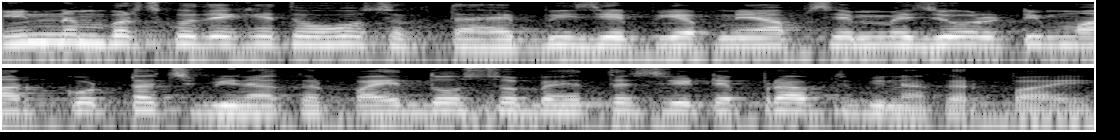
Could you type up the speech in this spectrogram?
इन नंबर्स को देखे तो हो सकता है बीजेपी अपने आप से मेजोरिटी मार्क को टच भी ना कर पाए, दो सौ बहत्तर सीटें प्राप्त भी ना कर पाए।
